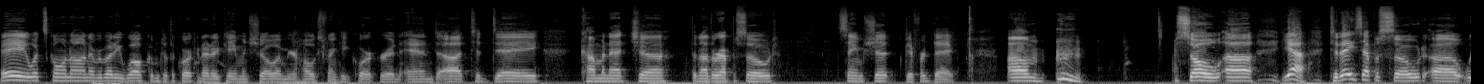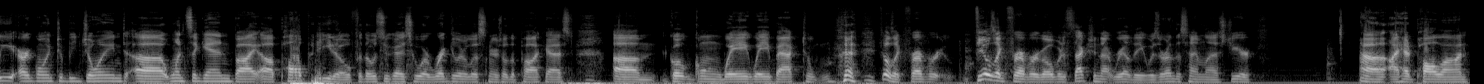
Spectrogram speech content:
Hey, what's going on, everybody? Welcome to the Corcoran Entertainment Show. I'm your host, Franky Corcoran, and uh, today, coming at you another episode. Same shit, different day. Um, so, uh, yeah, today's episode, uh, we are going to be joined uh, once again by uh, Paul Peditto. For those of you guys who are regular listeners of the podcast, um, go, going way, way back to feels like forever. Feels like forever ago, but it's actually not really. It was around this time last year. Uh, I had Paul on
